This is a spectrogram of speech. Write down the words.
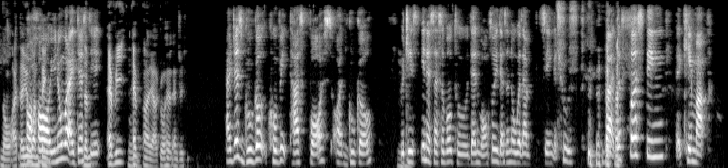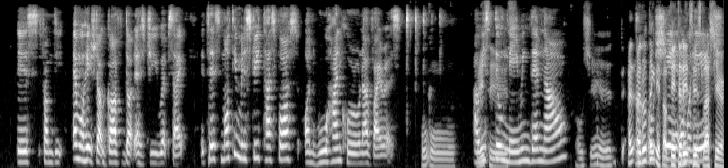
No, I tell you Oh, one ho, thing. you know what I just The- did? Every, ev- oh yeah, go ahead, Andrew. I just googled COVID task force on Google, which Mm-hmm. is inaccessible to Dan Wong, so he doesn't know whether I'm saying the truth. but the first thing that came up is from the moh.gov.sg website. It says multi-ministry task force on Wuhan coronavirus. Oh oh, Are we This still is- naming them now? oh shit. I, I don't think Oh, they've shit, updated it since MOH. last year.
